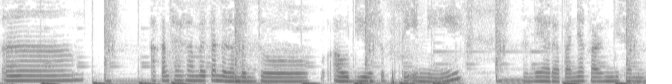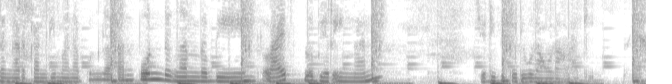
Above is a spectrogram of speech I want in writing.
eh, akan saya sampaikan dalam bentuk audio seperti ini Nanti harapannya kalian bisa mendengarkan di mana pun, kapan pun dengan lebih light, lebih ringan. Jadi bisa diulang-ulang lagi. Ya.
